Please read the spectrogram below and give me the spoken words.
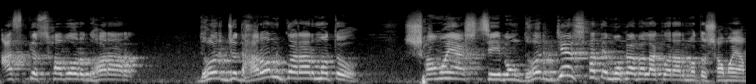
আজকে সবর ধরার, ধৈর্য ধারণ করার মতো সময় আসছে এবং ধৈর্যের সাথে মোকাবেলা করার মতো সময় আমাদের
